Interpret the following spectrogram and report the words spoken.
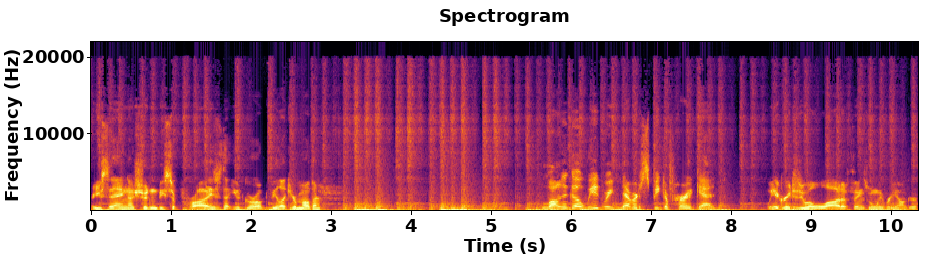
Are you saying I shouldn't be surprised that you'd grow up to be like your mother? Long ago, we agreed never to speak of her again. We agreed to do a lot of things when we were younger.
